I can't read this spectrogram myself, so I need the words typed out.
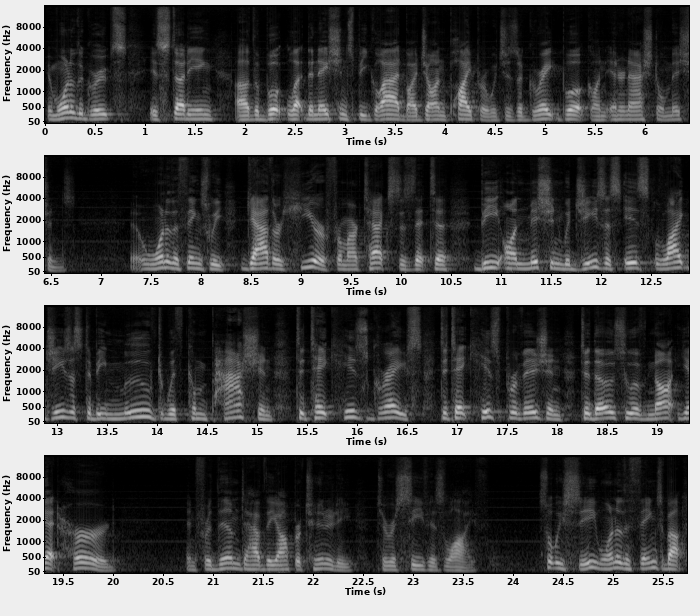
and one of the groups is studying uh, the book Let the Nations Be Glad by John Piper, which is a great book on international missions. Uh, one of the things we gather here from our text is that to be on mission with Jesus is like Jesus to be moved with compassion, to take his grace, to take his provision to those who have not yet heard, and for them to have the opportunity to receive his life. That's what we see. One of the things about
